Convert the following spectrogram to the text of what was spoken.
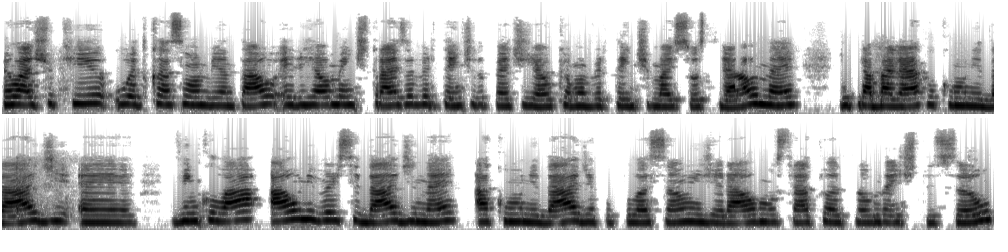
eu acho que o educação ambiental, ele realmente traz a vertente do PETGEL, que é uma vertente mais social, né, de trabalhar com a comunidade, é, vincular a universidade, né, a comunidade, a população em geral, mostrar a atuação da instituição.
